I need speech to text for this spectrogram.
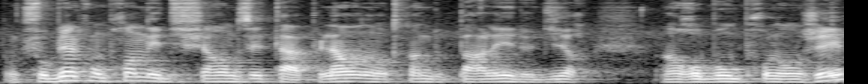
Donc il faut bien comprendre les différentes étapes. Là, on est en train de parler de dire un rebond prolongé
